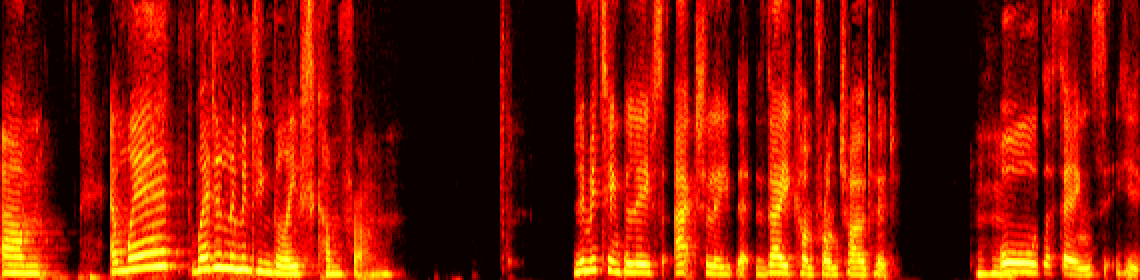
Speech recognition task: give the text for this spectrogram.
Um, and where where do limiting beliefs come from? Limiting beliefs actually they come from childhood. Mm-hmm. All the things. You,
